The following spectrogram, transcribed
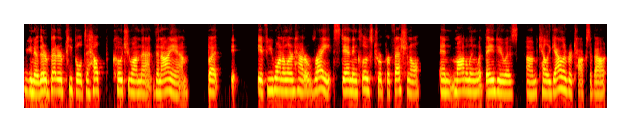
you know, there are better people to help coach you on that than I am. But if you want to learn how to write, standing close to a professional and modeling what they do, as um, Kelly Gallagher talks about,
